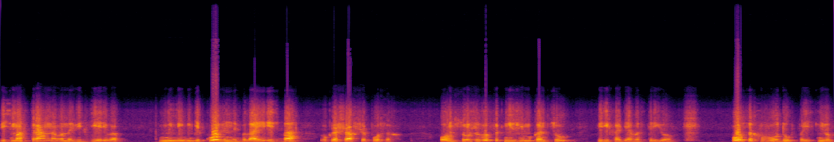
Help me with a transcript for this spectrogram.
весьма странного на вид дерева. Не менее диковинной была и резьба, украшавшая посох. Он суживался к нижнему концу, переходя в острие. «Посох Вуду», — пояснил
